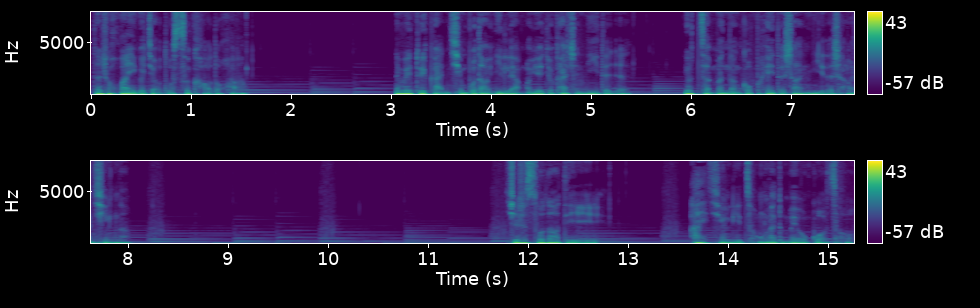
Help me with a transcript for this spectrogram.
但是换一个角度思考的话，那位对感情不到一两个月就开始腻的人，又怎么能够配得上你的长情呢？其实说到底，爱情里从来都没有过错，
